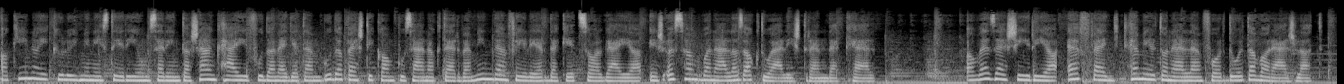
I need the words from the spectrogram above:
A kínai külügyminisztérium szerint a Sánkhái Fudan Egyetem budapesti kampuszának terve mindenféle érdekét szolgálja, és összhangban áll az aktuális trendekkel. A vezes írja, F1, Hamilton ellen fordult a varázslat.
